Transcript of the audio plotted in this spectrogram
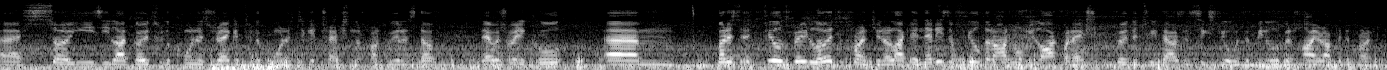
Uh, so easy like go through the corners drag it through the corners to get traction on the front wheel and stuff. That was really cool. Um, but it feels very low at the front you know like and that is a feel that I normally like but I actually prefer the 2006 feel with it being a little bit higher up at the front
